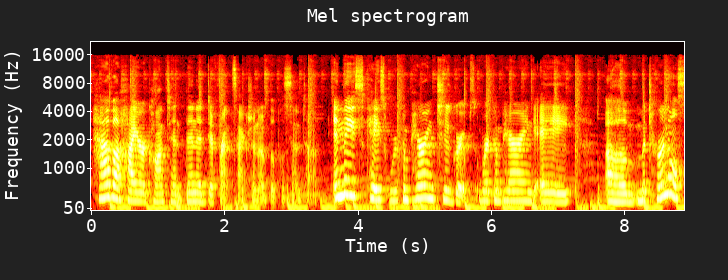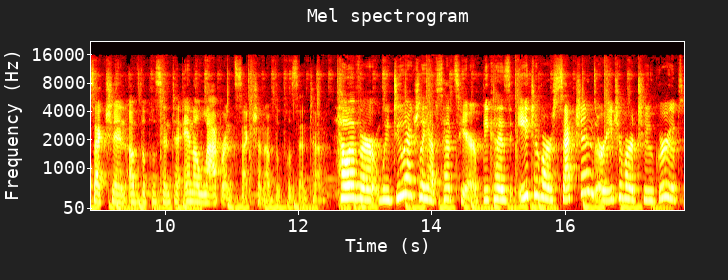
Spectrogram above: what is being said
have a higher content than a different section of the placenta? In this case, we're comparing two groups. We're comparing a a maternal section of the placenta and a labyrinth section of the placenta. However, we do actually have sets here because each of our sections or each of our two groups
